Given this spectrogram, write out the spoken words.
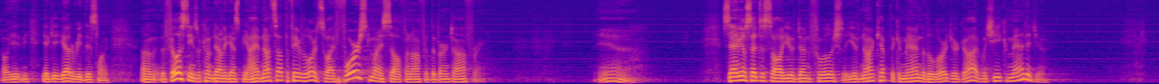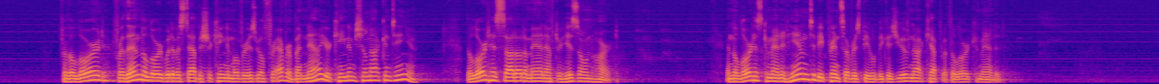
Oh, you, you, you got to read this line. Um, the Philistines will come down against me. I have not sought the favor of the Lord, so I forced myself and offered the burnt offering. Yeah. Samuel said to Saul, You have done foolishly. You have not kept the command of the Lord your God, which he commanded you. For the Lord, for then the Lord would have established your kingdom over Israel forever, but now your kingdom shall not continue. The Lord has sought out a man after his own heart. And the Lord has commanded him to be prince over his people because you have not kept what the Lord commanded.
